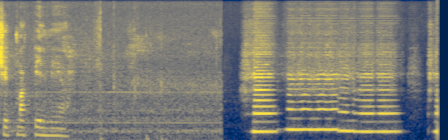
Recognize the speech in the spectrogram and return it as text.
Çıkmak bilmiyor. Thank you.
